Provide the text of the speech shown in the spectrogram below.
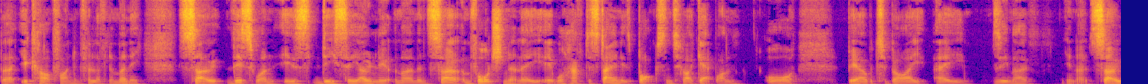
but you can't find them for love nor money. So this one is DC only at the moment. So unfortunately, it will have to stay in its box until I get one or be able to buy a Zimo, you know. So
